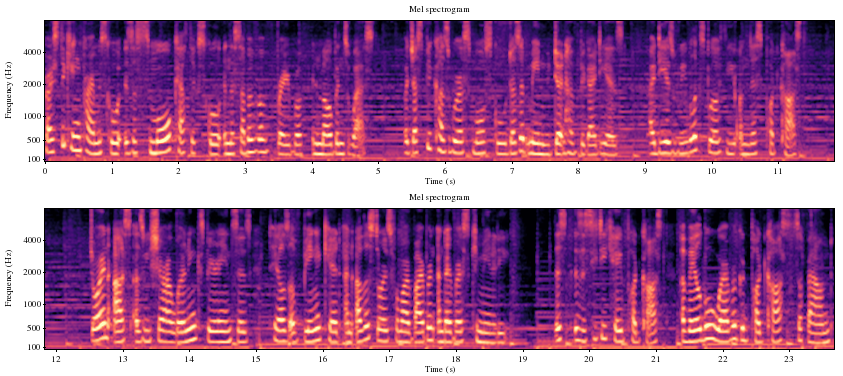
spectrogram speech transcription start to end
Christ the King Primary School is a small Catholic school in the suburb of Braybrook in Melbourne's west. But just because we're a small school doesn't mean we don't have big ideas. Ideas we will explore with you on this podcast. Join us as we share our learning experiences, tales of being a kid, and other stories from our vibrant and diverse community. This is a CTK podcast, available wherever good podcasts are found.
